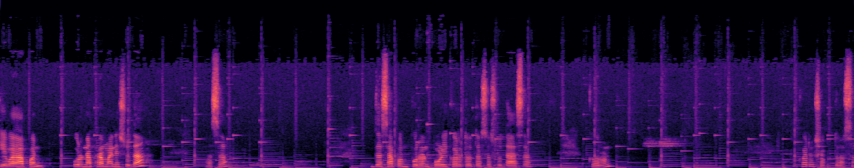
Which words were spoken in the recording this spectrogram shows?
किंवा आपण पूर्णाप्रमाणे सुद्धा असं जसं आपण पुरणपोळी करतो तसं सुद्धा असं करून करू शकतो असं.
